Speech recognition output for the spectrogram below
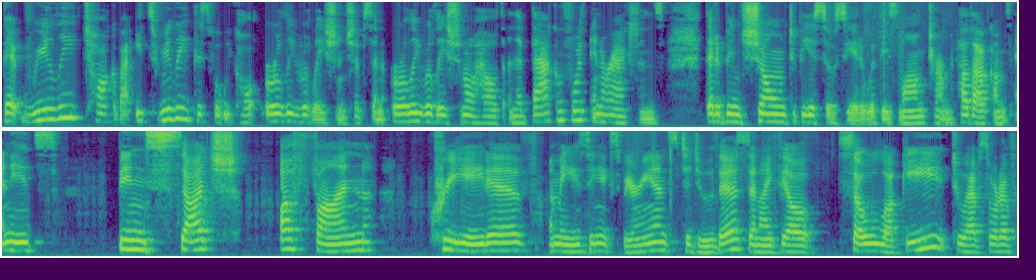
that really talk about it's really this what we call early relationships and early relational health and the back and forth interactions that have been shown to be associated with these long-term health outcomes. And it's been such a fun creative amazing experience to do this. And i feel so lucky to have sort of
